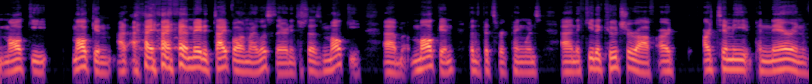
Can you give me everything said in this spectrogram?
Malky, Malkin. I, I, I, made a typo on my list there, and it just says Malky. Um, Malkin for the Pittsburgh Penguins, uh, Nikita Kucherov, Art, Artemi Panarin,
